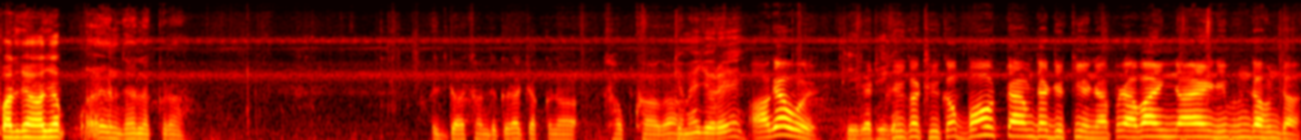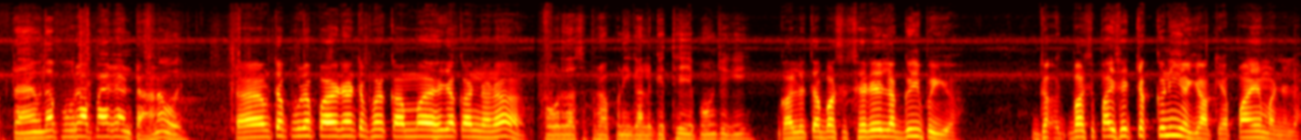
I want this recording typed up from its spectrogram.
ਪਾਲਿਆ ਆ ਜਾ ਭੈਣ ਦਾ ਲੱਕੜਾ। ਇੱਡਾ ਸੰਦ ਕਿਹੜਾ ਚੱਕਣਾ ਸੌਖਾ ਗਾ। ਕਿਵੇਂ ਜੋਰੇ? ਆ ਗਿਆ ਓਏ। ਠੀਕ ਹੈ ਠੀਕ ਹੈ ਠੀਕ ਆ ਠੀਕ ਆ। ਬਹੁਤ ਟਾਈਮ ਦਾ ਡਿੱਕੀ ਨਾ ਭਰਾਵਾ ਇੰਨਾ ਇਹ ਨਹੀਂ ਹੁੰਦਾ ਹੁੰਦਾ। ਟਾਈਮ ਦਾ ਪੂਰਾ ਪੈਡੈਂਟ ਆ ਨਾ ਓਏ। ਟਾਈਮ ਤਾਂ ਪੂਰਾ ਤੇ ਫਿਰ ਕੰਮ ਇਹੋ ਜਿਹਾ ਕਰਨਾ ਨਾ। ਹੋਰ ਦੱਸ ਫਿਰ ਆਪਣੀ ਗੱਲ ਕਿੱਥੇ ਜੇ ਪਹੁੰਚ ਗਈ? ਗੱਲ ਤਾਂ ਬਸ ਸਿਰੇ ਲੱਗੀ ਪਈ ਆ। ਬਸ ਪੈਸੇ ਚੱਕਣੀ ਆ ਜਾ ਕੇ ਆਪਾਂ ਇਹ ਮੰਨ ਲਾ।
